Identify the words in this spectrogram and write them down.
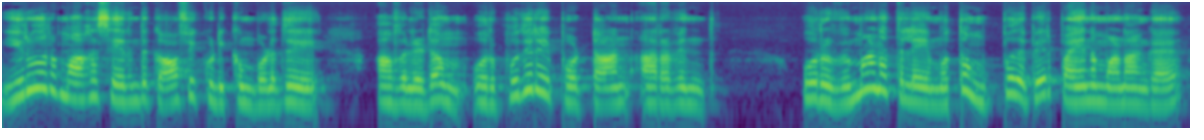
இருவருமாக சேர்ந்து காஃபி குடிக்கும் பொழுது அவளிடம் ஒரு புதிரை போட்டான் அரவிந்த். ஒரு விமானத்தில் மொத்தம் முப்பது பேர் பயணமானாங்க.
